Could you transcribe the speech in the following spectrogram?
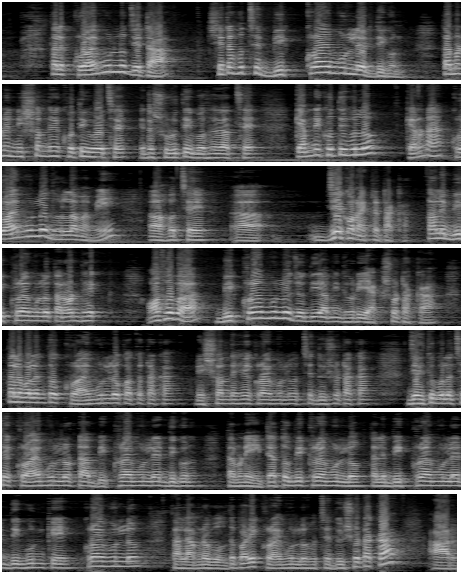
তাহলে ক্রয় মূল্য যেটা, সেটা হচ্ছে বিক্রয় মূল্যের দ্বিগুণ। তার মানে নিঃসন্দেহে ক্ষতি হয়েছে, এটা শুরুতেই বোঝা যাচ্ছে। কেমনি ক্ষতি হলো? কেননা ক্রয় মূল্য ধরলাম আমি হচ্ছে যে কোনো একটা টাকা। তাহলে বিক্রয় মূল্য তার অর্ধেক। অথবা বিক্রয় মূল্য যদি আমি ধরি একশো টাকা, তাহলে বলেন তো ক্রয় মূল্য কত টাকা? নিঃসন্দেহে ক্রয় মূল্য হচ্ছে দুশো টাকা। যেহেতু বলেছে ক্রয় মূল্যটা বিক্রয় মূল্যের দ্বিগুণ, তার মানে এটা তো বিক্রয় মূল্য। তাহলে বিক্রয় মূল্যের দ্বিগুণকে ক্রয় মূল্য। তাহলে আমরা বলতে পারি ক্রয় মূল্য হচ্ছে দুশো টাকা, আর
